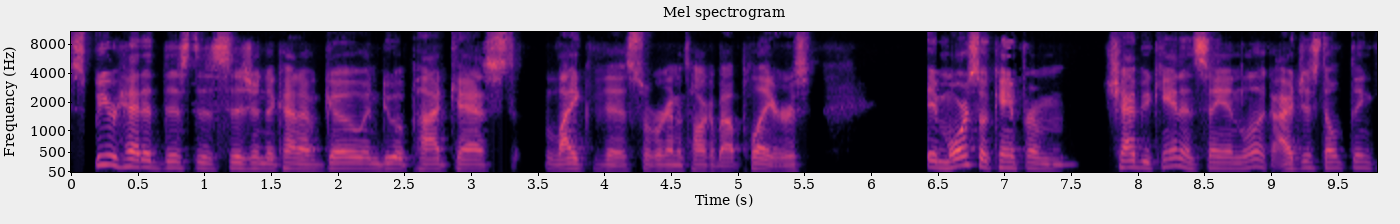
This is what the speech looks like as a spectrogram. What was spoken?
spearheaded this decision to kind of go and do a podcast like this, where we're going to talk about players. It more so came from Chad Buchanan saying, "Look, I just don't think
